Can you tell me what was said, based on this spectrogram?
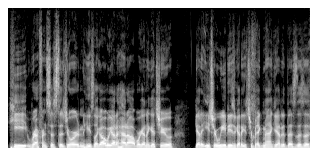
he references to Jordan. He's like, "Oh, we got to head out. We're gonna get you." You got to eat your Wheaties. You got to eat your Big Mac. You got to this, this, this,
